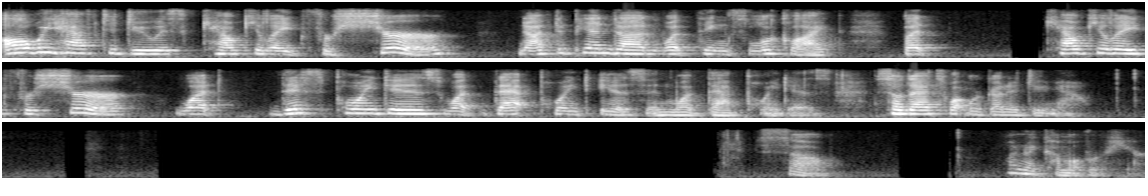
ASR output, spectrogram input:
All we have to do is calculate for sure, not depend on what things look like, but calculate for sure what this point is, what that point is, and what that point is. So that's what we're going to do now. So, don't I come over here?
